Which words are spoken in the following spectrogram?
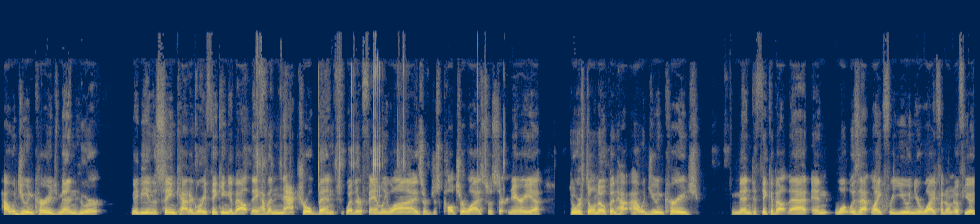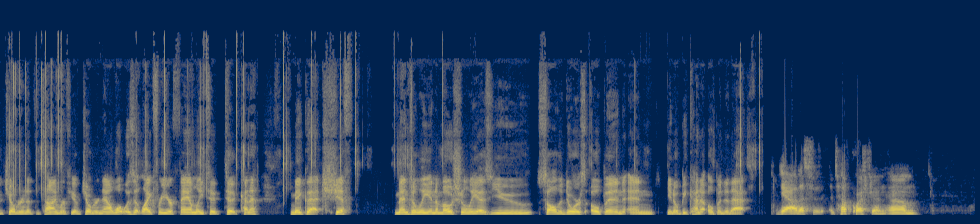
how would you encourage men who are maybe in the same category thinking about they have a natural bent, whether family wise or just culture wise to a certain area, doors don't open. How, how would you encourage men to think about that? And what was that like for you and your wife? I don't know if you had children at the time or if you have children now. What was it like for your family to, to kind of make that shift mentally and emotionally as you saw the doors open and you know be kind of open to that? Yeah that's a tough question. Um,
